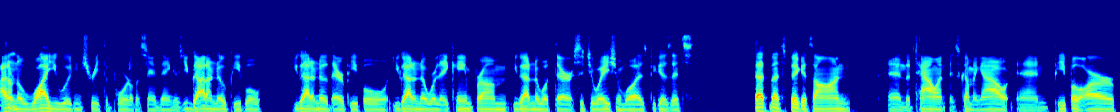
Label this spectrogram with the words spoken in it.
I don't know why you wouldn't treat the portal the same thing because you got to know people, you got to know their people, you got to know where they came from, you got to know what their situation was because it's that that spigot's on and the talent is coming out and people are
